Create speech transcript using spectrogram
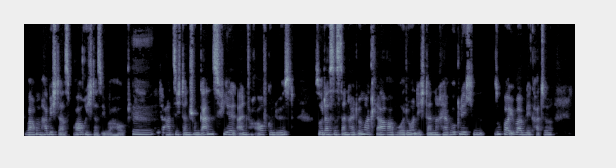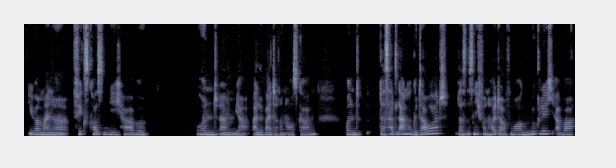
warum habe ich das? Brauche ich das überhaupt? Mhm. Da hat sich dann schon ganz viel einfach aufgelöst so dass es dann halt immer klarer wurde und ich dann nachher wirklich einen super Überblick hatte über meine Fixkosten, die ich habe und ähm, ja, alle weiteren Ausgaben. Und das hat lange gedauert. Das ist nicht von heute auf morgen möglich, aber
